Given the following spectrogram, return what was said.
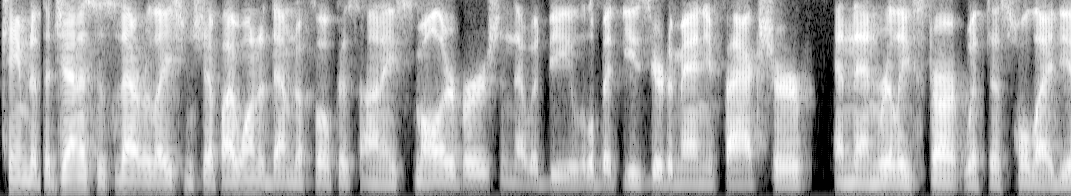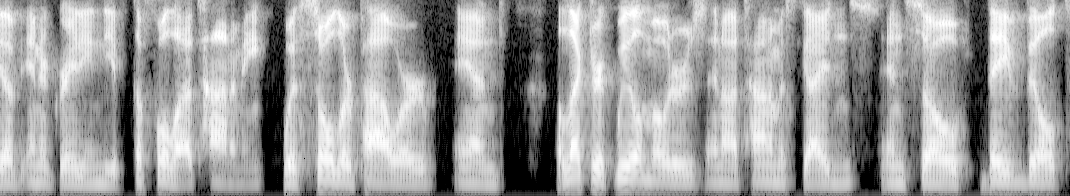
came to the genesis of that relationship, I wanted them to focus on a smaller version that would be a little bit easier to manufacture and then really start with this whole idea of integrating the, the full autonomy with solar power and electric wheel motors and autonomous guidance. And so they've built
